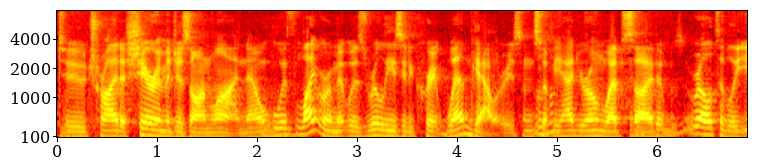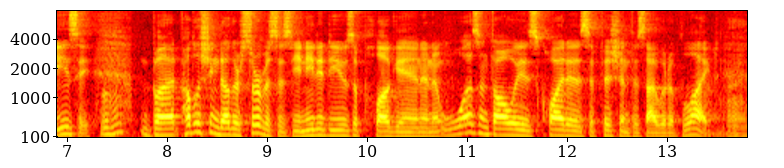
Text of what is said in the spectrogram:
to try to share images online. Now, mm-hmm. with Lightroom, it was really easy to create web galleries, and so mm-hmm. if you had your own website, it was relatively easy. Mm-hmm. But publishing to other services, you needed to use a plugin, and it wasn't always quite as efficient as I would have liked. Right.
